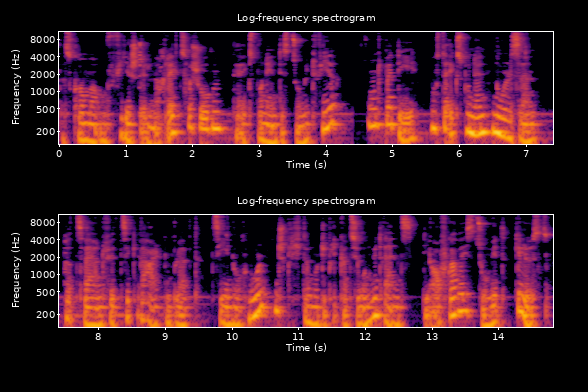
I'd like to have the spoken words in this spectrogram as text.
das Komma um vier Stellen nach rechts verschoben, der Exponent ist somit 4 und bei d muss der Exponent 0 sein, da 42 erhalten bleibt. 10 hoch 0 entspricht der Multiplikation mit 1. Die Aufgabe ist somit gelöst.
